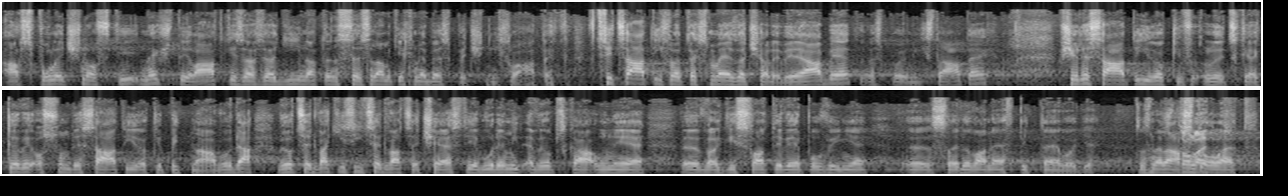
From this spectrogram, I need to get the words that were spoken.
a společnosti, než ty látky zařadí na ten seznam těch nebezpečných látek. V 30. letech jsme je začali vyrábět ve Spojených státech, v 60. roky v lidské krvi, 80. roky pitná voda. V roce 2026 je bude mít Evropská unie e, v legislativě povinně e, sledované v pitné vodě. To znamená 100 let. 100 let.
